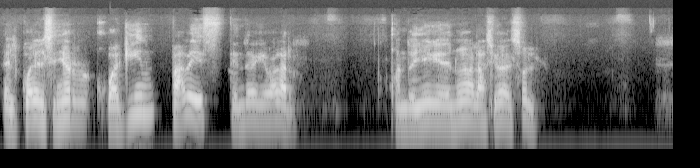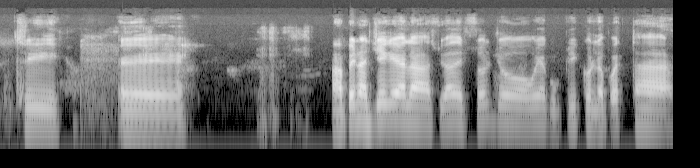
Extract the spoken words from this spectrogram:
El cual el señor Joaquín Pavés tendrá que pagar cuando llegue de nuevo a la Ciudad del Sol. Sí. Eh, apenas llegue a la Ciudad del Sol, yo voy a cumplir con la apuesta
